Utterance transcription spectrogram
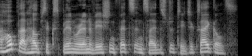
I hope that helps explain where innovation fits inside the strategic cycles.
